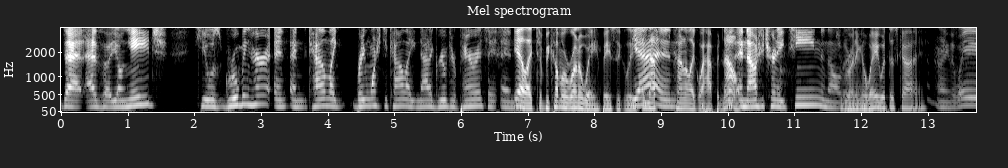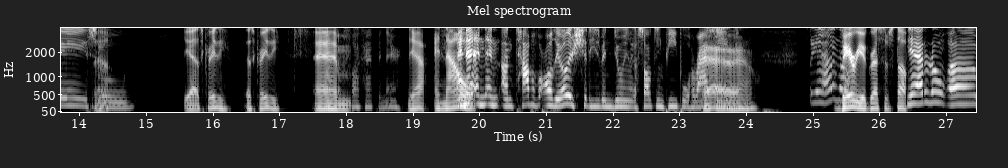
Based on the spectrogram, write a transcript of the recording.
that as a young age he was grooming her and and kind of like brainwashed to kind of like not agree with her parents and, and yeah, like to become a runaway, basically. Yeah, and that's and- kind of like what happened now. and now she turned 18 and now she's running away with this guy. running away so Yeah, it's crazy. That's crazy. what Um, the fuck happened there yeah, and now and then and then on top of all the other shit he's been doing like assaulting people harassing Yeah, yeah, yeah. So yeah i don't know very aggressive stuff. Yeah, I don't know. Uh,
